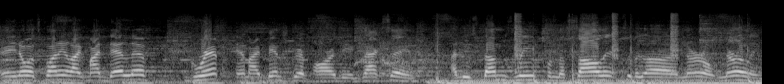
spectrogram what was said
And you know what's funny? Like my deadlift grip and my bench grip are the exact same. I do thumbs lean from the solid to the uh, knurl, knurling.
